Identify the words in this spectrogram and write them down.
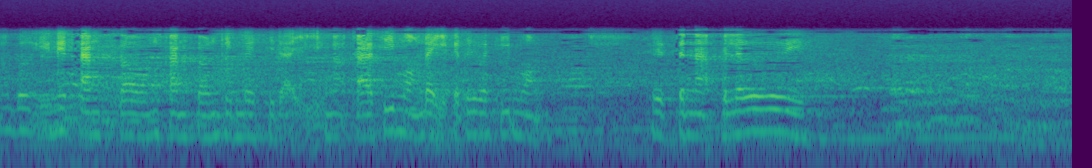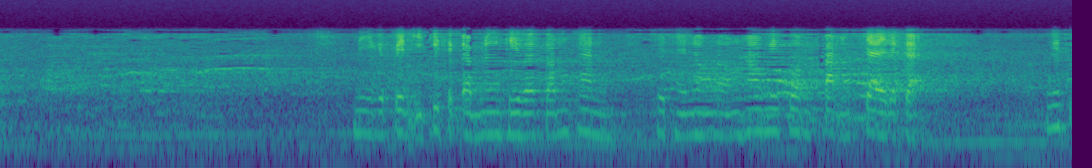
มาเบิ่งอีกในทางสองทางสองทีมได้สิได้อีกเนาะถ้าสีม่วงได้อีกก็ถือว่าสีม่วงเฮ็ดชนะไปเลย นี่ก็เป็นอีกกิจกรรมหนึ่งที่ว่าสำคัญเพื่อให้น้องๆเฮามีความตั้งใจแล้วก็มีส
